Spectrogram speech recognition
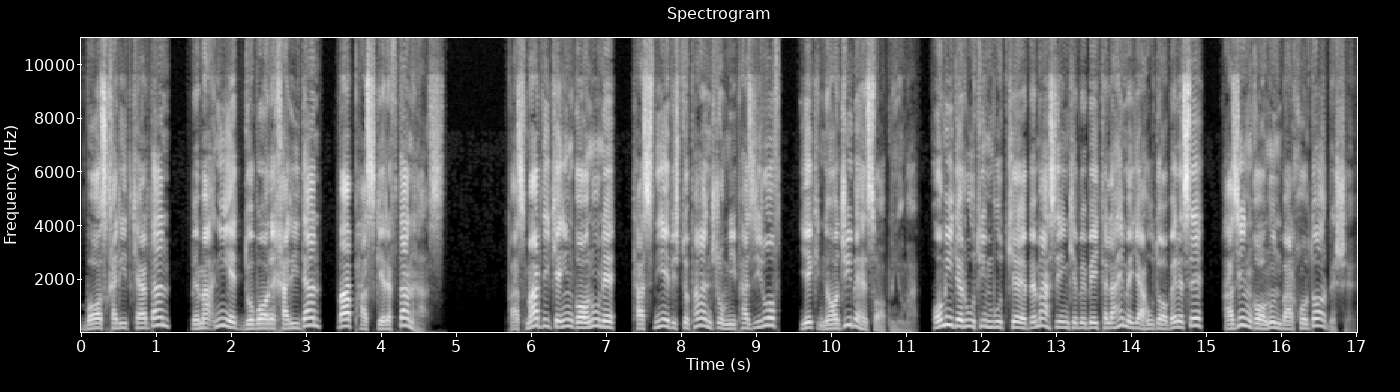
باز خرید کردن به معنی دوباره خریدن و پس گرفتن هست. پس مردی که این قانون تصنیه 25 رو میپذیرفت یک ناجی به حساب می اومد. امید روت این بود که به محض اینکه به بیت لحم یهودا برسه از این قانون برخوردار بشه.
